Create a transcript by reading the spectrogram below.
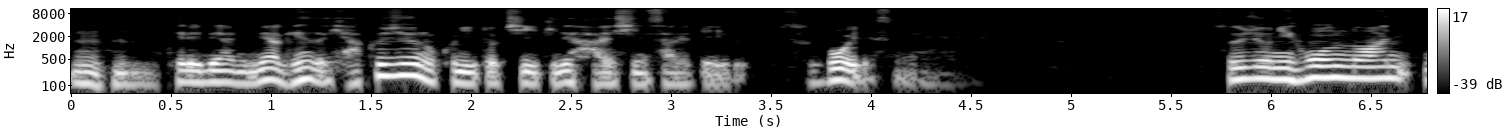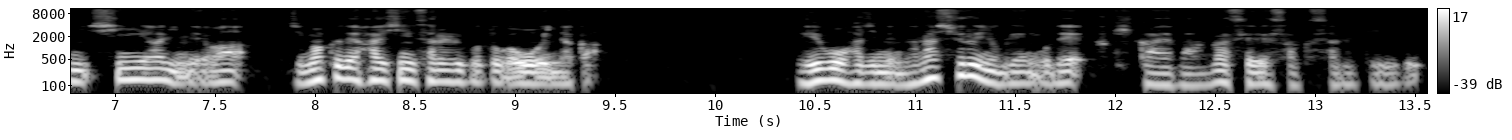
うんうん、テレビアニメは現在110の国と地域で配信されている。すごいですね。通常日本の新アニメは字幕で配信されることが多い中、英語をはじめ7種類の言語で吹き替え版が制作されている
